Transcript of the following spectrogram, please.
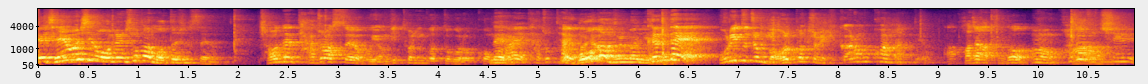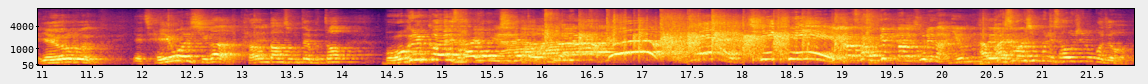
예, 재원 씨는 오늘 소감 어떠셨어요? 저는 다 좋았어요. 뭐 연기 톤인 것도 그렇고 네. 아예 다 좋다 뭐가 이거예요. 불만이에요? 근데 우리도 좀 먹을 것 좀 이렇게 깔아놓고 하면 안 돼요? 아, 과자 같은 거. 어, 과자 아, 좋지. 예 여러분 예, 재원 씨가 다음 방송 때부터 먹을 걸 사용시켰다고 합니다. 예! 치킨! 아니었는데. 아, 말씀하신 분이 사오시는 거죠.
